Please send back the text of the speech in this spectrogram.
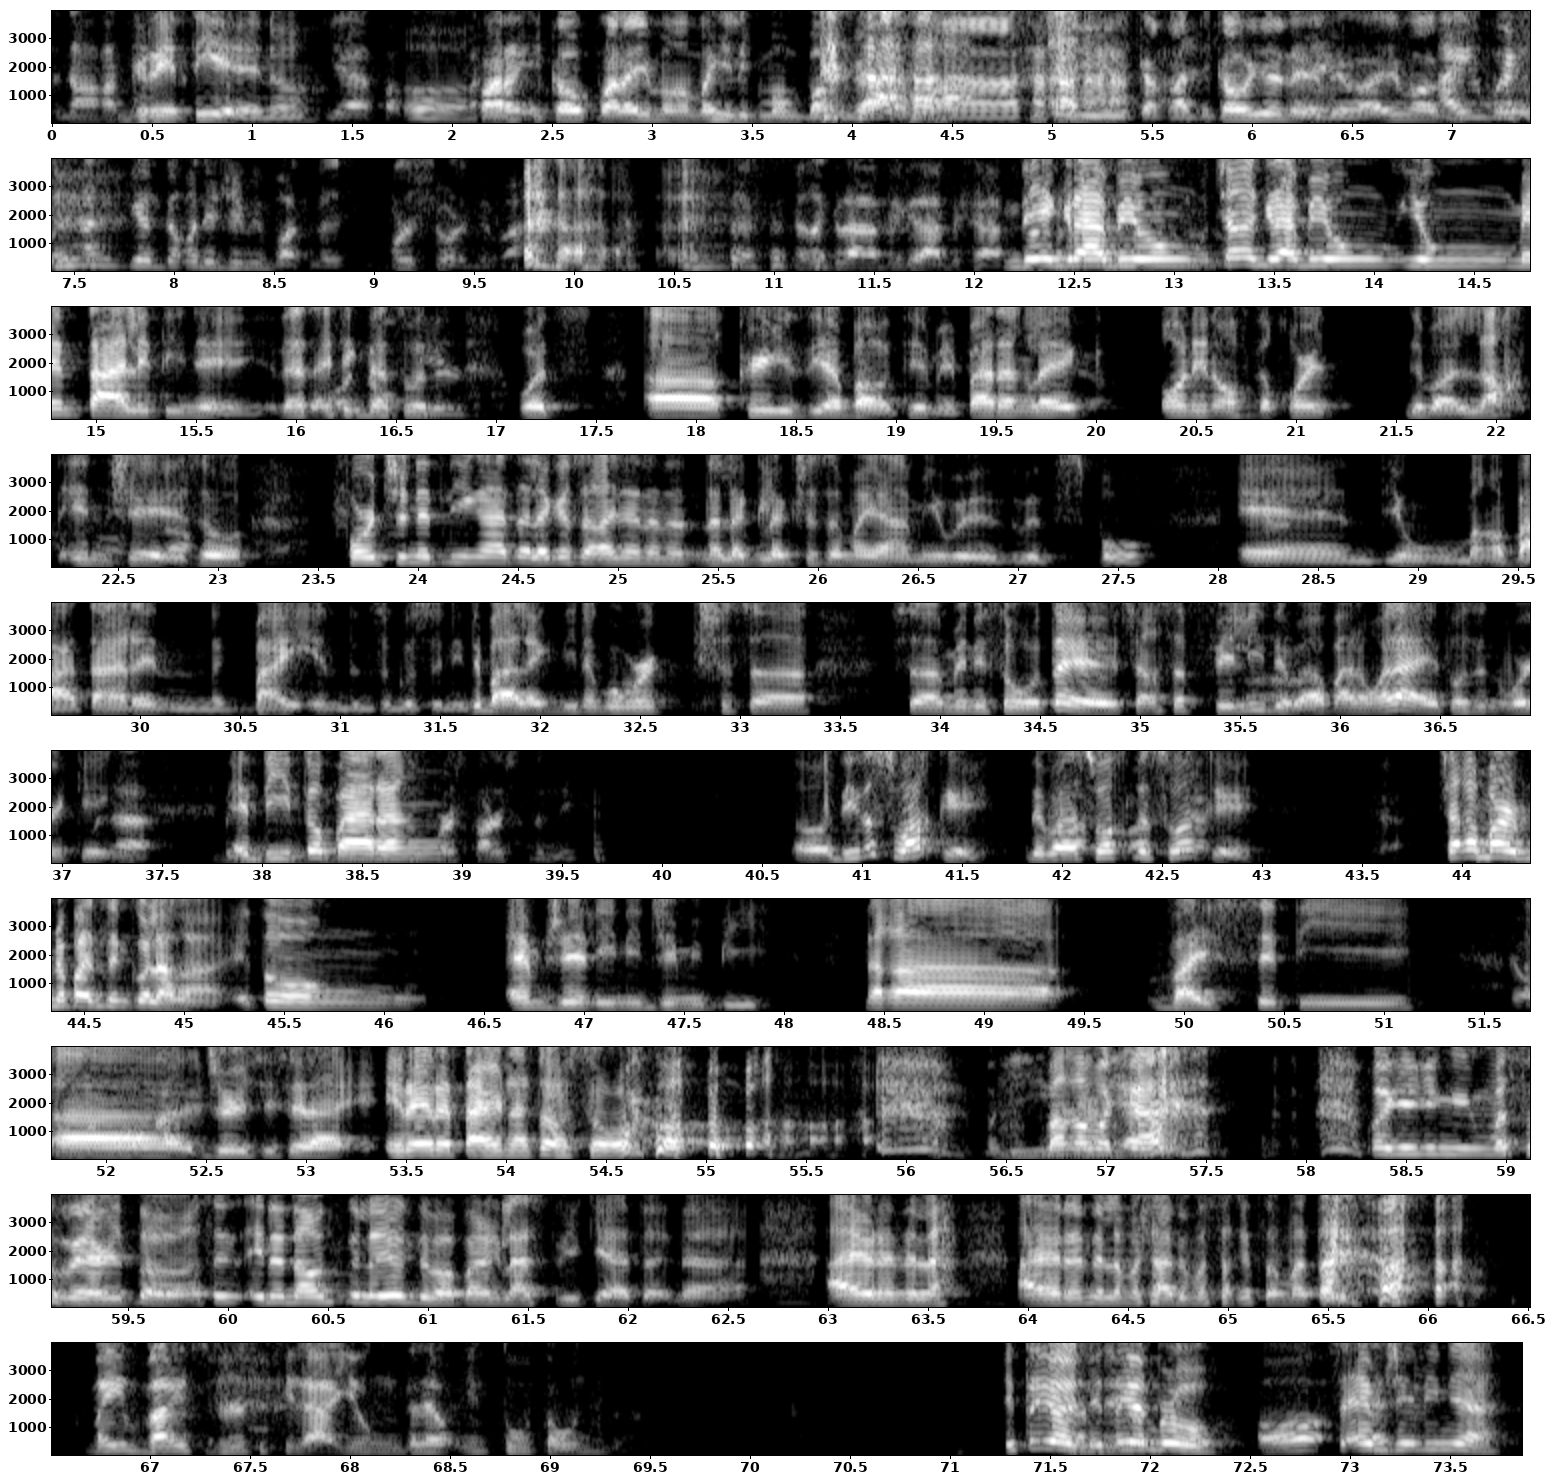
Nakakatulog. Gritty eh, no? Yeah, pa- Oo. Parang ikaw pala yung mga mahilig mong bangga, yung mga Cecil, Kakat. Ikaw yun eh, di ba? Yung mga I gusto. wish as skilled ako ni Jimmy Butler. For sure, di ba? Pero grabe, grabe siya. Hindi, grabe yung, tsaka grabe yung, yung mentality niya eh. That, I Oh, think no that's what's, fear. what's uh, crazy about him eh. Parang like, on and off the court, di ba, locked in siya eh. So, fortunately nga talaga sa kanya na nalaglag siya sa Miami with, with Spo. And yung mga bata rin nag-buy in dun sa gusto niya. Di ba? Like, di nag-work siya sa sa Minnesota eh. Tsaka sa Philly, di ba? Parang wala, it wasn't working. Wala. Eh dito parang, Superstars dun eh. Oh, dito swak eh. 'Di ba? Swak na swak swak, eh. Tsaka Marv, napansin ko lang ah, itong MJL ni Jimmy B, naka Vice City Yo, uh, oo nga eh. jersey sila. I-retire na to. So, baka magka... magiging mas rare to. Kasi in-announce nila yun, di ba? Parang last week yata na ayaw na nila, ayaw na nila masyado masakit sa mata. May Vice jersey sila, yung, dalaw, yung two-toned. ito yun, Alam ito niyo yun bro. Oo. Sa MJ niya.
